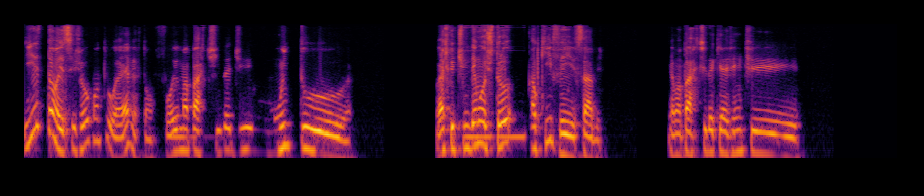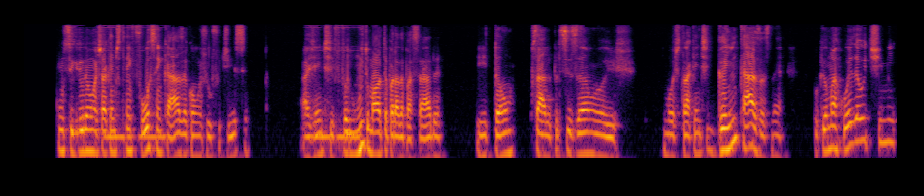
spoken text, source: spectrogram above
E então, esse jogo contra o Everton foi uma partida de muito. Eu acho que o time demonstrou ao que veio, sabe? É uma partida que a gente conseguiu demonstrar que a gente tem força em casa, como o Jufo disse. A gente foi muito mal na temporada passada. Então, sabe, precisamos mostrar que a gente ganha em casas, né? Porque uma coisa é o time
